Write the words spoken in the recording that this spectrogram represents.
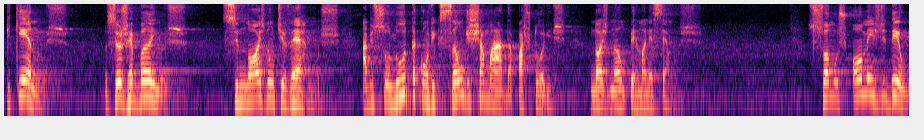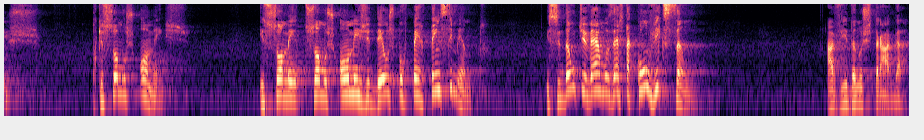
pequenos, nos seus rebanhos, se nós não tivermos absoluta convicção de chamada, pastores, nós não permanecemos somos homens de Deus, porque somos homens, e somos homens de Deus por pertencimento. E se não tivermos esta convicção, a vida nos traga.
